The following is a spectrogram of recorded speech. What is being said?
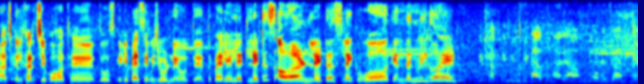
आजकल खर्चे बहुत हैं तो उसके लिए पैसे भी जोड़ने होते हैं। तो पहले let let us earn let us like work and then will go head कि सबके म्यूज़िक एल्बम आ रहे हैं आपके और Aijaz sir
